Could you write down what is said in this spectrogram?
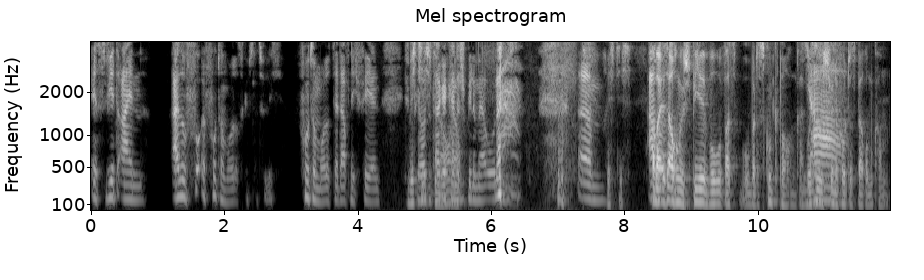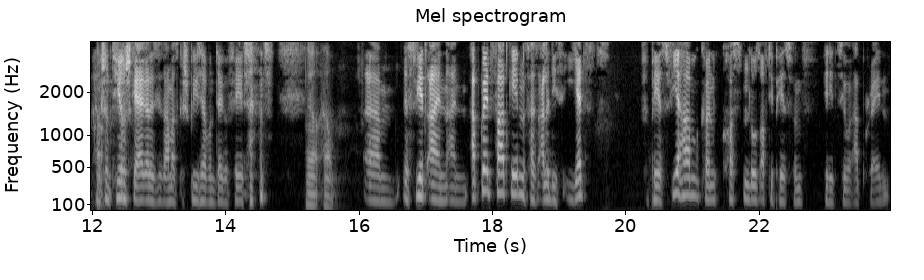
es wird ein, also F Fotomodus gibt's natürlich. Fotomodus, der darf nicht fehlen. Ich spiele heutzutage genau, keine ja. Spiele mehr ohne. ähm, Richtig. Aber, aber, ist auch ein Spiel, wo was, wo man das gut gebrauchen kann, ja, wo sich schöne Fotos bei rumkommen. Ich ja. schon tierisch geärgert, dass ich damals gespielt habe und der gefehlt hat. Ja, ja. Ähm, es wird ein, ein Upgrade-Pfad geben, das heißt, alle, die es jetzt für PS4 haben, können kostenlos auf die PS5-Edition upgraden.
